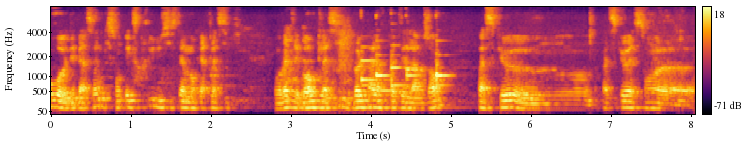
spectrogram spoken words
pour euh, des personnes qui sont exclues du système bancaire classique. en fait, les banques classiques ne veulent pas leur prêter de l'argent parce que euh, parce qu'elles sont, euh,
